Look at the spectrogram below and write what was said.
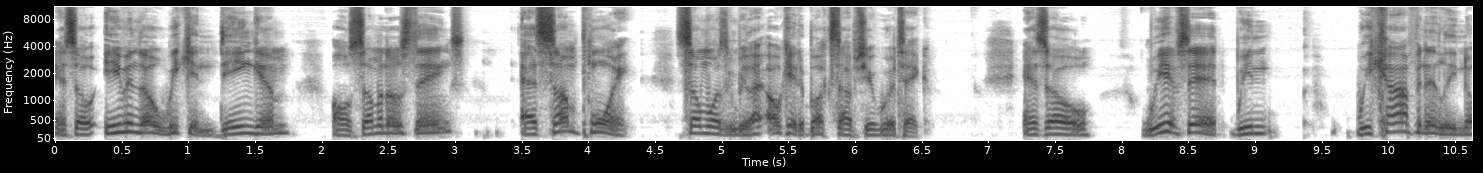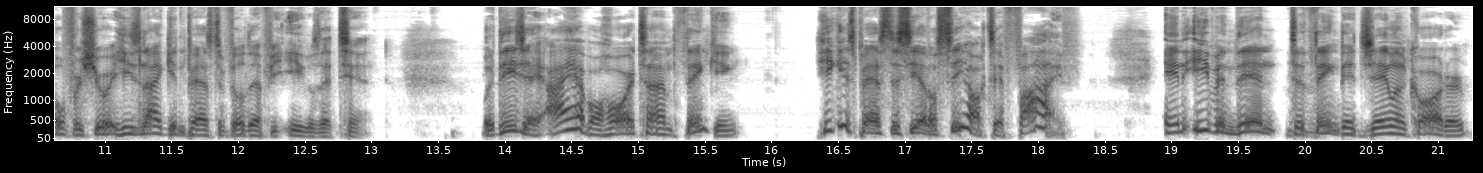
And so even though we can ding him on some of those things, at some point, someone's gonna be like, okay, the buck stops here, we'll take him. And so we have said we we confidently know for sure he's not getting past the Philadelphia Eagles at 10. But DJ, I have a hard time thinking he gets past the Seattle Seahawks at five. And even then, to think that Jalen Carter,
